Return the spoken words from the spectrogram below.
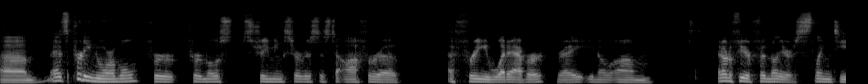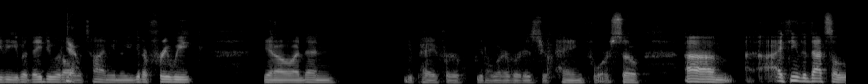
Um, that's pretty normal for for most streaming services to offer a a free whatever, right? You know, um I don't know if you're familiar with Sling TV, but they do it all yeah. the time. You know, you get a free week, you know, and then you pay for, you know, whatever it is you're paying for. So um I think that that's a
